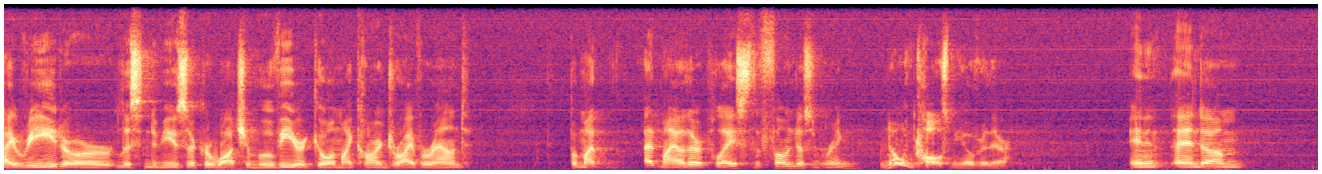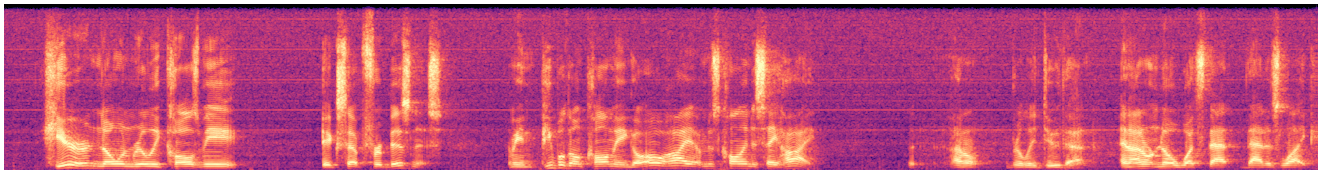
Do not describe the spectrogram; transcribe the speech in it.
I read or listen to music or watch a movie or go in my car and drive around. But my at my other place, the phone doesn't ring. No one calls me over there. And and um, here, no one really calls me except for business. I mean, people don't call me and go, "Oh, hi, I'm just calling to say hi." But I don't really do that, and I don't know what's that that is like.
